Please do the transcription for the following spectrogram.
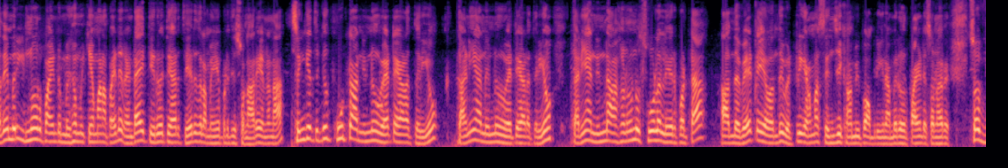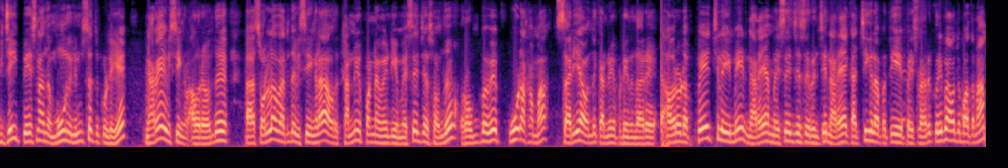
அதே மாதிரி இன்னொரு பாயிண்ட் மிக முக்கியமான பாயிண்ட் ரெண்டாயிரத்தி இருபத்தி ஆறு தேர்தலை மையப்படுத்தி சொன்னாரு. என்னன்னா சிங்கத்துக்கு கூட்டா நின்று வேட்டையாட தெரியும் தனியா நின்று வேட்டையாட தெரியும் தனியா நின்று ஆகணும்னு சூழல் ஏற்பட்டா அந்த வேட்டையை வந்து வெற்றிகரமாக செஞ்சு காமிப்போம் அப்படிங்கிற மாதிரி ஒரு பாயிண்ட் சொன்னார். ஸோ விஜய் பேசின அந்த மூணு நிமிஷத்துக்குள்ளேயே நிறைய விஷயங்கள். அவர் வந்து சொல்ல வந்த விஷயங்களை அவர் கன்வே பண்ண வேண்டிய மெசேஜஸ் வந்து ரொம்பவே பூடகமாக சரியாக வந்து கன்வே பண்ணியிருந்தாரு. அவரோட பேச்சிலையுமே நிறைய மெசேஜஸ் இருந்துச்சு. நிறைய கட்சிகளை பற்றி பேசினார். குறிப்பாக வந்து பார்த்தோன்னா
